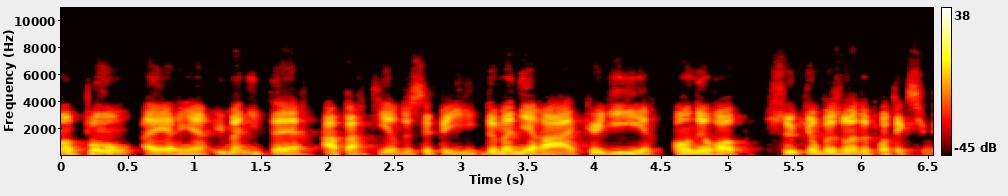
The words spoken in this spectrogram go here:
un pont aérien humanitaire à partir de ces pays de manière à accueillir en Europe ceux qui ont besoin de protection.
